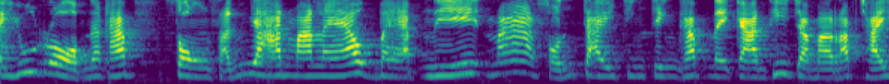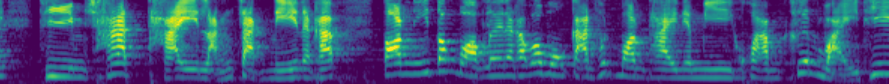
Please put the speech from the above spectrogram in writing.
ยยุโรปนะครับ ส่งสัญญาณมาแล้วแบบนี้น่าสนใจจริง ๆ ครับ ในการที่จะมารับใช้ทีมชาติไทยหลังจากนี้นะครับตอนนี้ต้องบอกเลยนะครับว่าวงการฟุตบอลไทยเนี่ยมีความเคลื่อนไหวที่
